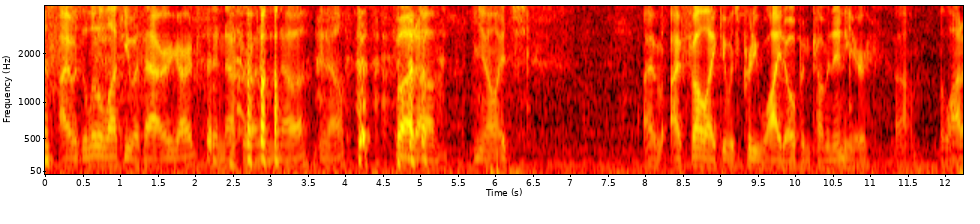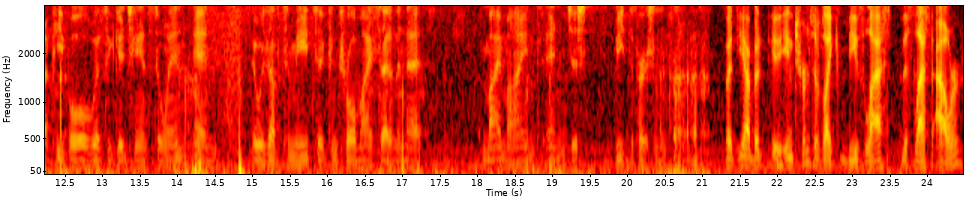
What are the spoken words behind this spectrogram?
I was a little lucky with that regard. Didn't have to run into Noah, you know. But um, you know, it's I I felt like it was pretty wide open coming in here. Um, a lot of people with a good chance to win, and it was up to me to control my side of the net, my mind, and just beat the person in front of me. But yeah, but in terms of like these last this last hour,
